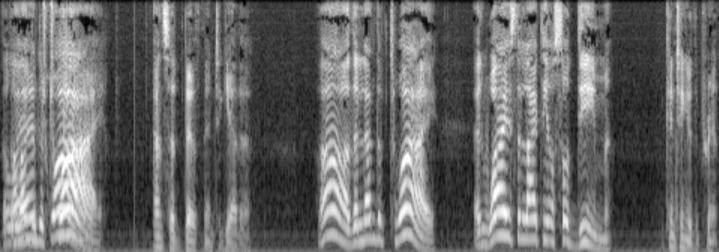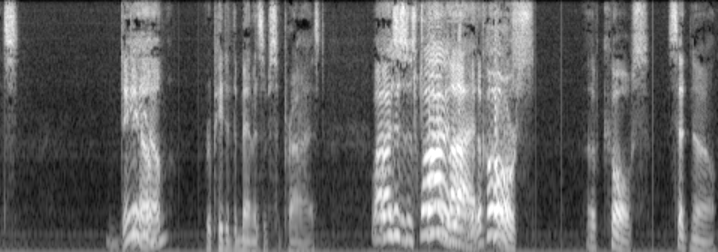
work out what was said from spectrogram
The, the land, land, of Twi, answered both men together. Ah, the land of Twi. And why is the light here so dim? continued the prince. Dim? dim? Repeated the men as if surprised. Why, Why this, is twilight, of course. Of course, said Nerle.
